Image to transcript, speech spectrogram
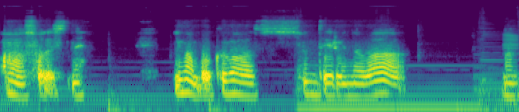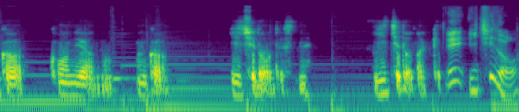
ああ、そうですね。今僕が住んでいるのは、なんか今夜の、なんか1度ですね。1度だっけ？え、1度？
